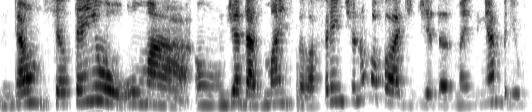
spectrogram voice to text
Então, se eu tenho uma, um Dia das Mães pela frente, eu não vou falar de Dia das Mães em abril.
